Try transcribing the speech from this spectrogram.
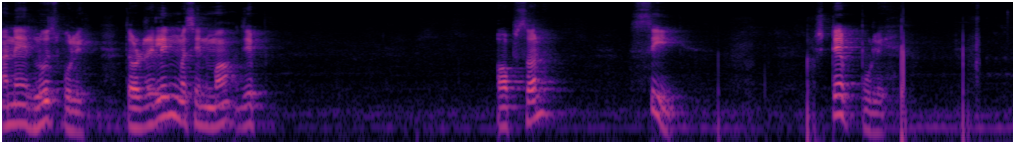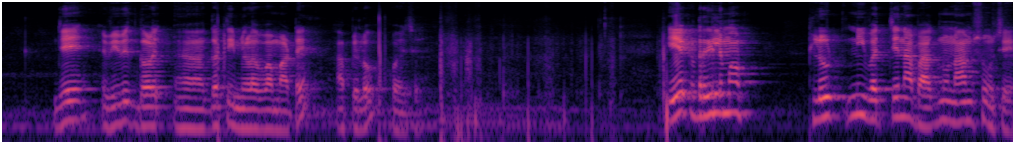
અને લૂઝ પુલી. તો ડ્રિલિંગ મશીનમાં જે ઓપ્શન સી, સ્ટેપ પુલી. જે વિવિધ ગતિ મેળવવા માટે આપેલો હોય છે. એક ડ્રિલમાં ફ્લૂટની વચ્ચેના ભાગનું નામ શું છે?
